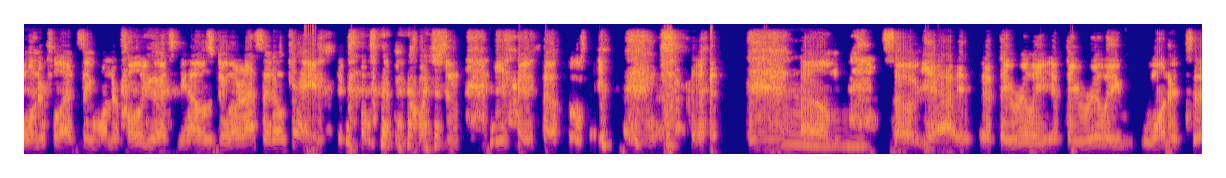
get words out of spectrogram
wonderful. I'd say wonderful. You asked me how i was doing and i said okay. Question you know? Um, so yeah if, if they really if they really wanted to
